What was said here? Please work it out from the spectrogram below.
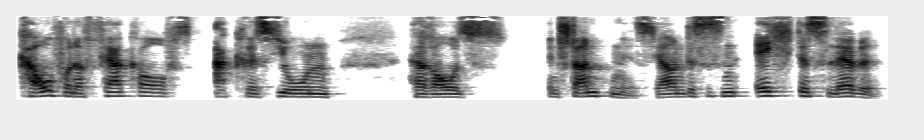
Kauf- oder Verkaufsaggression heraus entstanden ist. Ja, und das ist ein echtes Level.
